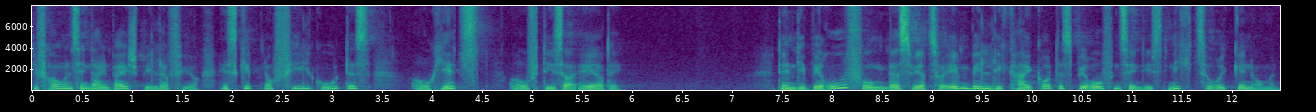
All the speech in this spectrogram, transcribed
Die Frauen sind ein Beispiel dafür. Es gibt noch viel Gutes, auch jetzt auf dieser Erde. Denn die Berufung, dass wir zur Ebenbildigkeit Gottes berufen sind, ist nicht zurückgenommen.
